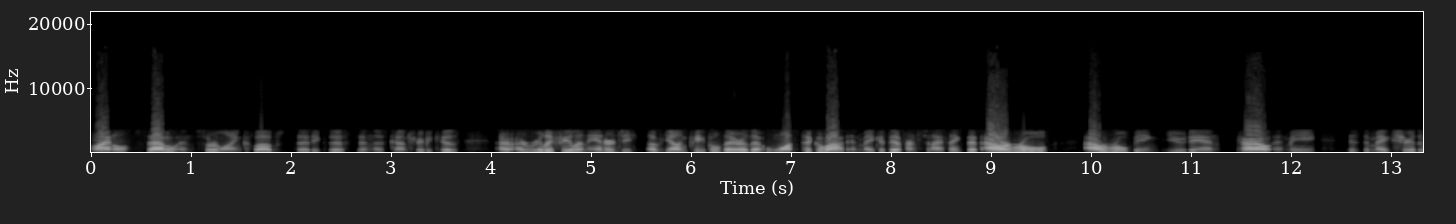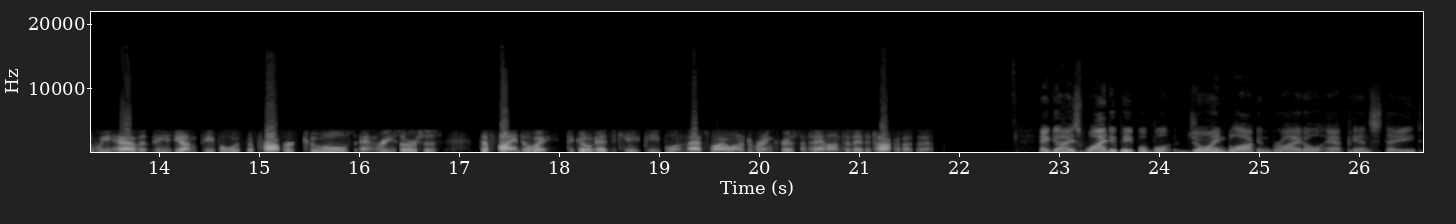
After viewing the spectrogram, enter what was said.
final saddle and sirloin clubs that exist in this country because I, I really feel an energy of young people there that want to go out and make a difference. And I think that our role, our role being you, Dan, Kyle, and me, is to make sure that we have these young people with the proper tools and resources to find a way to go educate people. And that's why I wanted to bring Chris and Dan on today to talk about that. Hey guys, why do people join Block and Bridle at Penn State?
